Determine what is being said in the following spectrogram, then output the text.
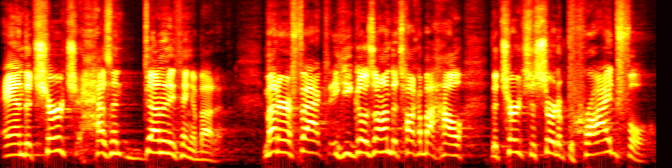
and the church hasn't done anything about it. Matter of fact, he goes on to talk about how the church is sort of prideful,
